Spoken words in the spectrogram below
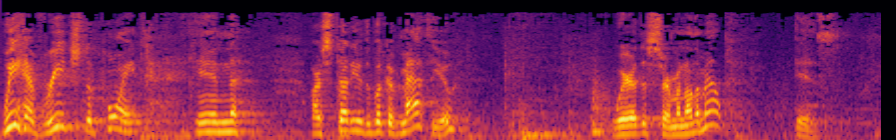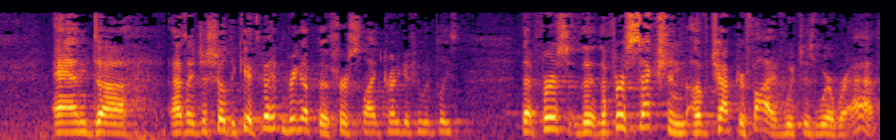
We have reached the point in our study of the book of Matthew where the Sermon on the Mount is. And uh, as I just showed the kids, go ahead and bring up the first slide, Craig, if you would please that first, the, the first section of chapter 5, which is where we're at,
